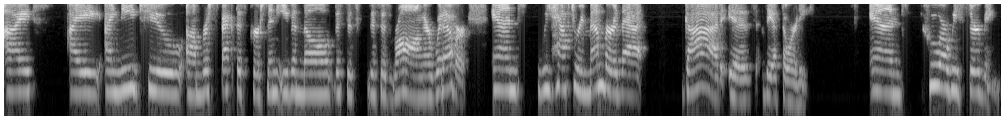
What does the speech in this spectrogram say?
I I I need to um, respect this person even though this is this is wrong or whatever. And we have to remember that God is the authority. And who are we serving?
